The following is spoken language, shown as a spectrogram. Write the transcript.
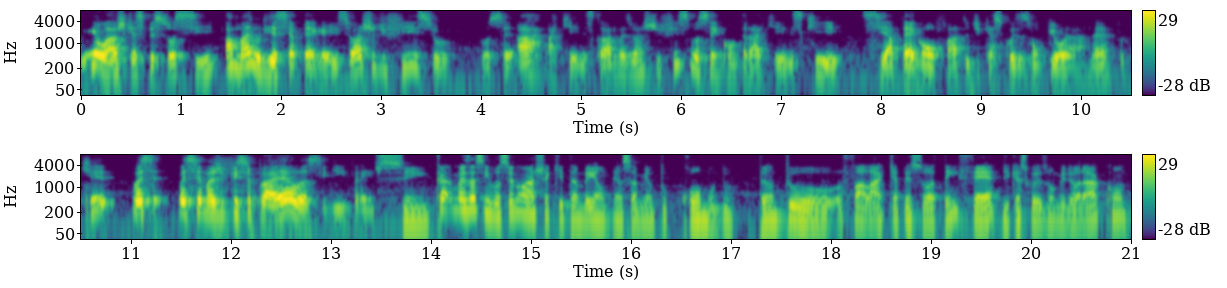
E eu acho que as pessoas se. A maioria se apega a isso. Eu acho difícil você. Ah, aqueles, claro, mas eu acho difícil você encontrar aqueles que se apegam ao fato de que as coisas vão piorar, né? Porque vai ser, vai ser mais difícil para elas seguir em frente. Sim. Cara, mas assim, você não acha que também é um pensamento cômodo? Tanto falar que a pessoa tem fé de que as coisas vão melhorar, quanto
